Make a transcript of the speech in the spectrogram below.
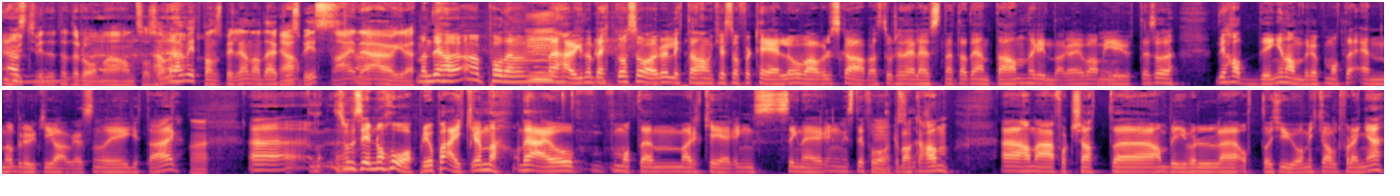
Altså, utvidet dette lånet hans også. Ja, men det er midtbanespiller igjen, da. Det er jo ikke Ja. noe spiss. Nei, det er jo greit. Men de har, på den med Haugen og Bekk også, så var det litt av han Kristoffer Telo var vel skada stort sett hele høsten etter at de henta han. Rindarøy var mye ute, så de hadde ingen andre på en måte enn å bruke Gabrielsen og de gutta her. Nei. Eh, som du sier, nå håper de jo på Eikrem, da. Og det er jo på en måte en markeringssignering, hvis de får ja, tilbake han. Uh, han er fortsatt uh, Han blir vel eh, 28 om ikke altfor lenge.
